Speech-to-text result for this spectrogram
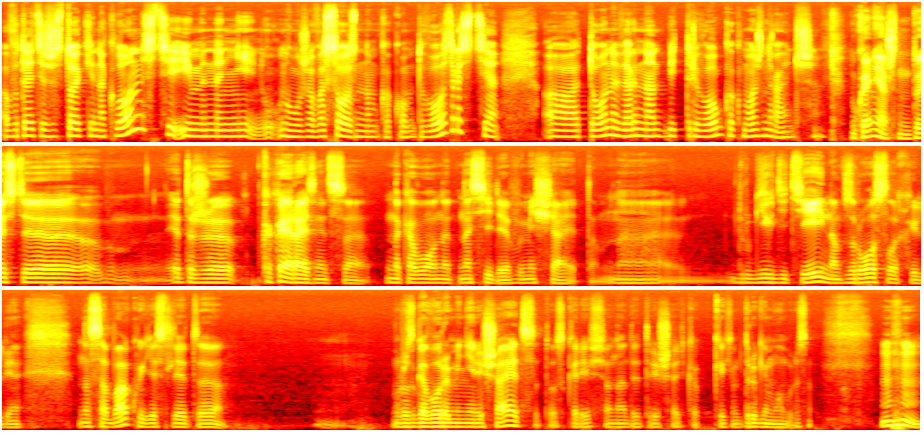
вот эти жестокие наклонности именно не, ну, уже в осознанном каком-то возрасте, а, то, наверное, надо бить тревогу как можно раньше. Ну, конечно, то есть э, это же какая разница, на кого он это насилие вымещает, там, на других детей, на взрослых или на собаку, если это разговорами не решается, то, скорее всего, надо это решать как, каким-то другим образом. Угу.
